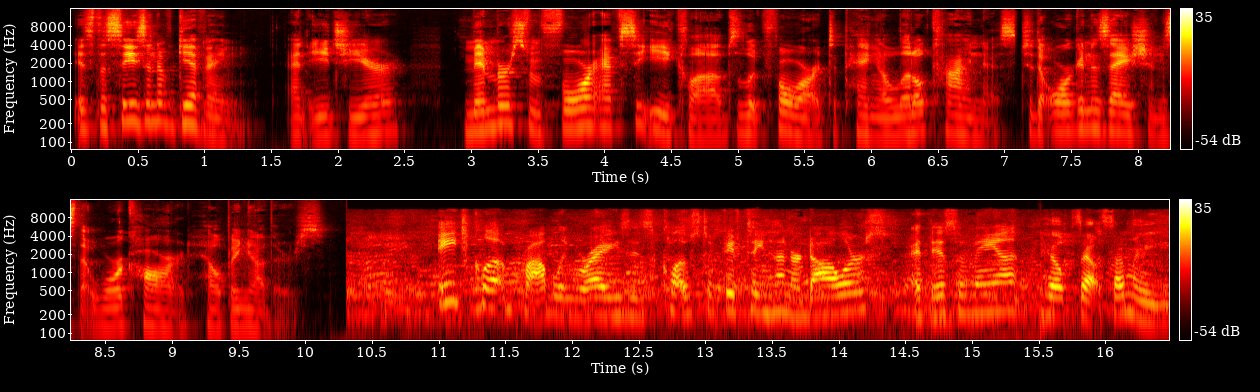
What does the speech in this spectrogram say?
It's the season of giving, and each year, members from four FCE clubs look forward to paying a little kindness to the organizations that work hard helping others. Each club probably raises close to $1,500 at this event. It helps out so many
